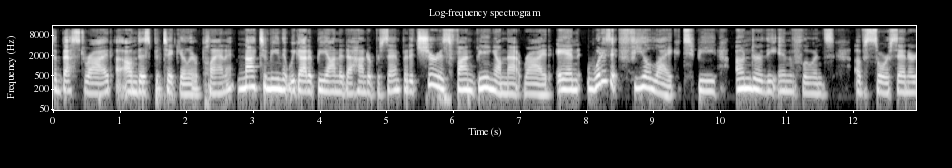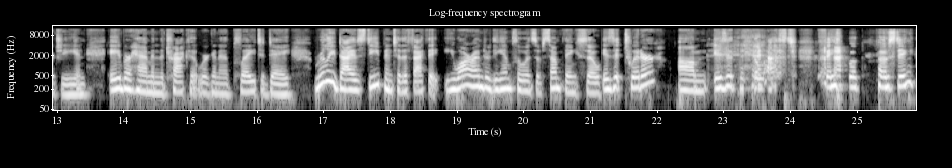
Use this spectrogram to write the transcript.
the best ride on this particular planet. Not to mean that we got to be on it 100%, but it sure is fun being on that ride. And what does it feel like to be under the influence of source energy? And Abraham, in the track that we're going to play today, really dives deep into the fact that you are under the influence of something. So is it Twitter? Um, is it the last Facebook posting?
